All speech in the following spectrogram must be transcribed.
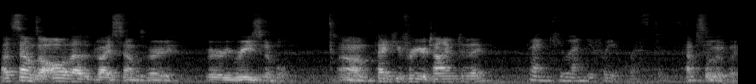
That sounds all that advice sounds very very reasonable. Um, thank you for your time today. Thank you, Andy, for your questions. Absolutely.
